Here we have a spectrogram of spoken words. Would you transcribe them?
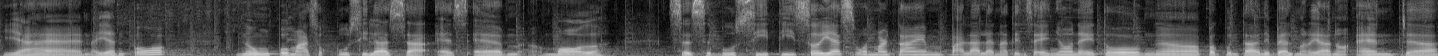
Yan, ayan po. Nung pumasok po sila sa SM Mall sa Cebu City. So yes, one more time, paalala natin sa inyo na itong ah, pagpunta ni Bel Mariano and uh,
